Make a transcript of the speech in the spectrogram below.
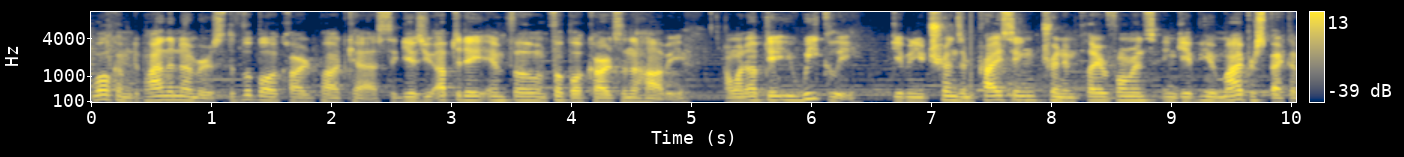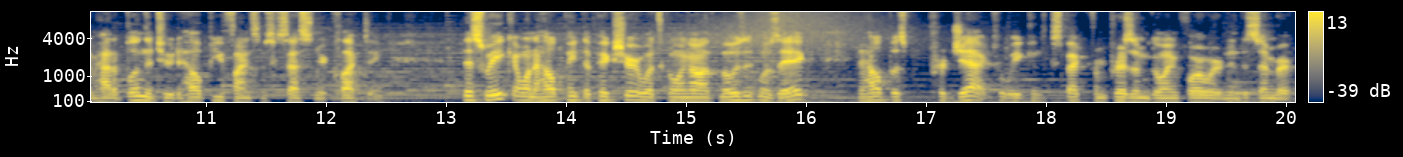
Welcome to Behind the Numbers, the football card podcast that gives you up to date info on football cards in the hobby. I want to update you weekly, giving you trends in pricing, trend in player performance, and give you my perspective on how to blend the two to help you find some success in your collecting. This week, I want to help paint the picture of what's going on with Mosaic and help us project what we can expect from Prism going forward in December.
